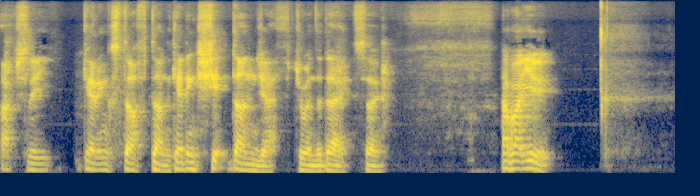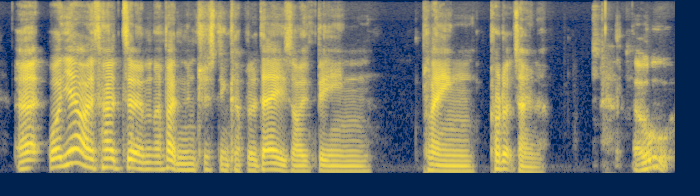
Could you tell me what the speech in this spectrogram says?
actually getting stuff done, getting shit done, Geoff, during the day. So, how about you? Uh, well, yeah, I've had um, I've had an interesting couple of days. I've been playing product owner. Oh,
